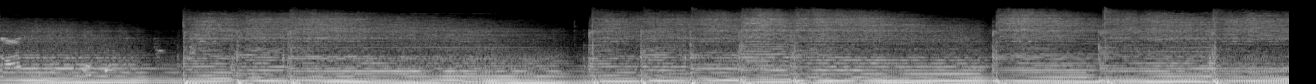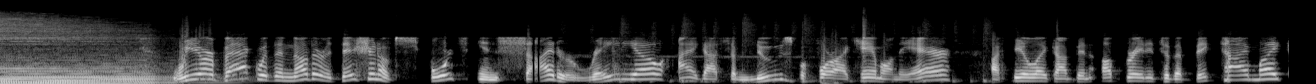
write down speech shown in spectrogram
We are back with another edition of Sports Insider Radio. I got some news before I came on the air. I feel like I've been upgraded to the big time, Mike.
